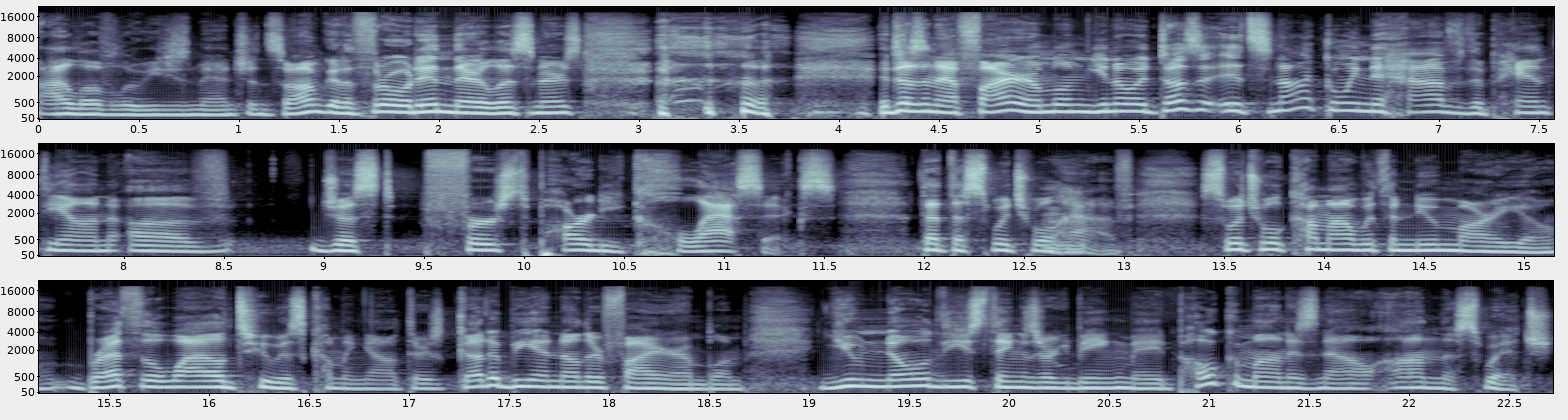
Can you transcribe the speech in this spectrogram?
I love Luigi's Mansion, so I'm gonna throw it in there, listeners. it doesn't have Fire Emblem. You know, it does. It's not going to have the pantheon of just first party classics that the Switch will mm-hmm. have. Switch will come out with a new Mario. Breath of the Wild 2 is coming out. There's got to be another Fire Emblem. You know these things are being made. Pokemon is now on the Switch.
